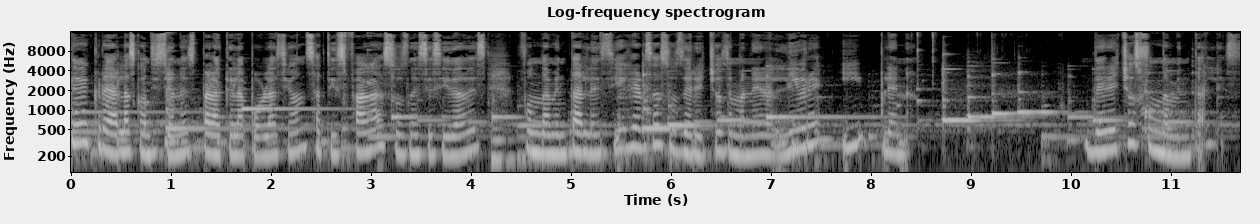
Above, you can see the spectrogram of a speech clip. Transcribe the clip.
debe crear las condiciones para que la población satisfaga sus necesidades fundamentales y ejerza sus derechos de manera libre y plena. Derechos fundamentales.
